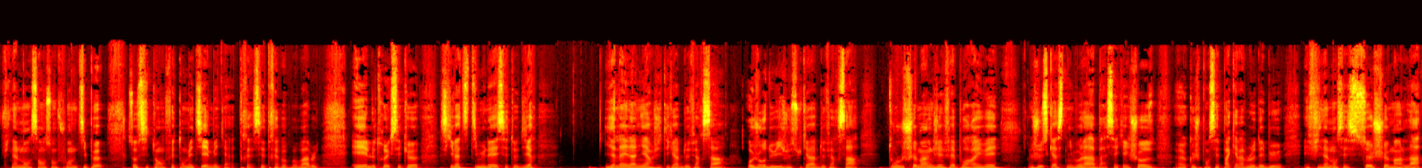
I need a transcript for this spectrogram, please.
finalement ça on s'en fout un petit peu sauf si tu en fais ton métier mais c'est très peu probable. Et le truc c'est que ce qui va te stimuler c'est te dire il y a l'année dernière j'étais capable de faire ça. Aujourd'hui je suis capable de faire ça. Tout le chemin que j'ai fait pour arriver jusqu'à ce niveau-là, bah, c'est quelque chose euh, que je pensais pas capable au début. Et finalement, c'est ce chemin-là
